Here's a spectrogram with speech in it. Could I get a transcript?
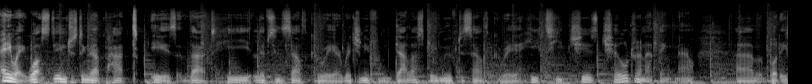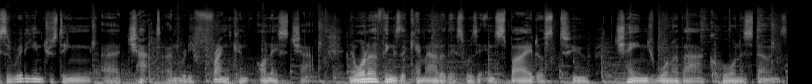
Anyway, what's interesting about Pat is that he lives in South Korea, originally from Dallas, but he moved to South Korea. He teaches children, I think, now, um, but it's a really interesting uh, chat and really frank and honest chat. Now, one of the things that came out of this was it inspired us to change one of our cornerstones.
